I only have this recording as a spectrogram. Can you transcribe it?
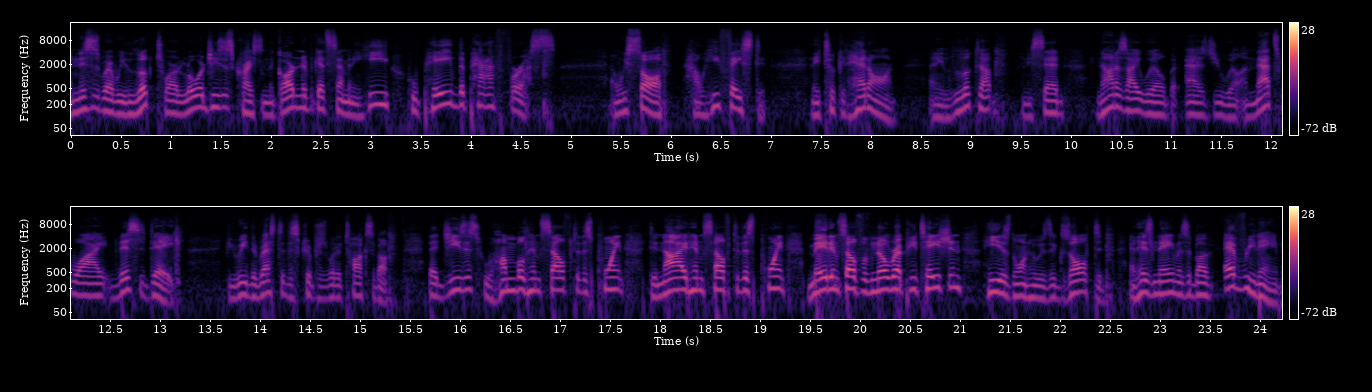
And this is where we look to our Lord Jesus Christ in the Garden of Gethsemane, He who paved the path for us. And we saw how He faced it, and He took it head on, and He looked up and He said, not as I will, but as you will. And that's why this day, if you read the rest of the scriptures, what it talks about, that Jesus, who humbled himself to this point, denied himself to this point, made himself of no reputation, he is the one who is exalted, and his name is above every name.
